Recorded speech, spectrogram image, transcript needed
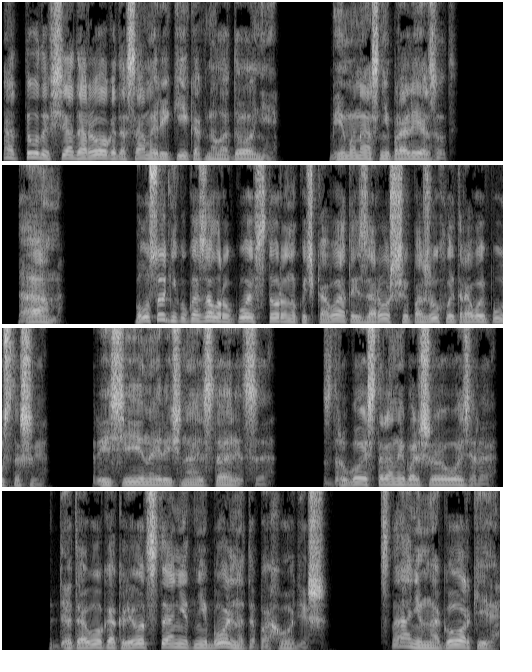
оттуда вся дорога до самой реки, как на ладони. Мимо нас не пролезут. Там. Полусотник указал рукой в сторону качковатой, заросшей пожухлой травой пустоши. Трясина речная старица. С другой стороны большое озеро. До того, как лед станет, не больно-то походишь. Станем на горки,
